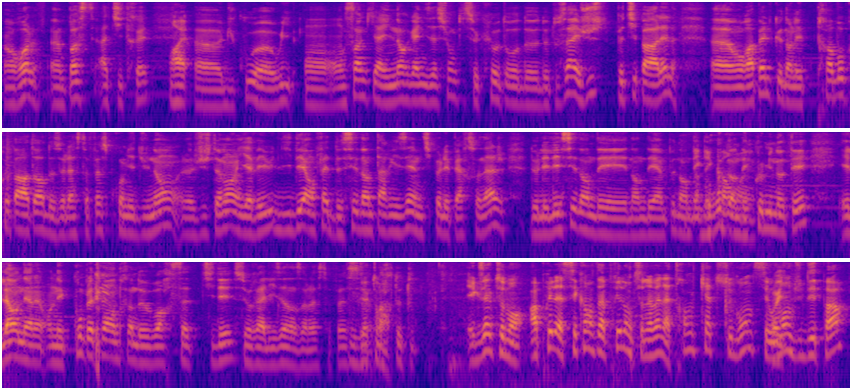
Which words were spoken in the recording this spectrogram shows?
un, rôle, un poste attitré. Ouais. du coup, oui, on, sent qu'il y a une organisation qui se crée autour de, de tout ça. Et juste petit parallèle, on rappelle que dans les travaux préparatoires de The Last of Us premier du nom, euh, justement, il y avait eu l'idée en fait de sédentariser un petit peu les personnages, de les laisser dans des, dans des un peu dans, des, groupes, dans des communautés. Et là, on est, on est complètement en train de voir cette idée se réaliser dans The Last of Us Exactement. tout. Exactement. Après la séquence d'après, donc ça nous amène à 34 secondes, c'est au moment du départ.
